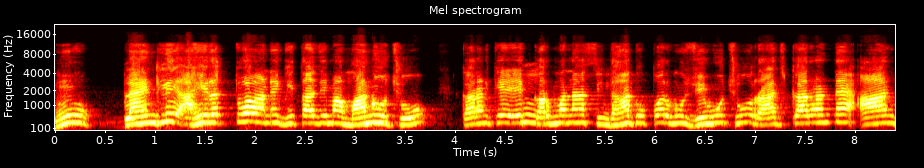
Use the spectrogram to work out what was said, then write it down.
હું બ્લાઇન્ડલી આહિરત્વ અને ગીતાજીમાં માનું છું કારણ કે એ કર્મના સિદ્ધાંત ઉપર હું જીવું છું રાજકારણ ને આન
